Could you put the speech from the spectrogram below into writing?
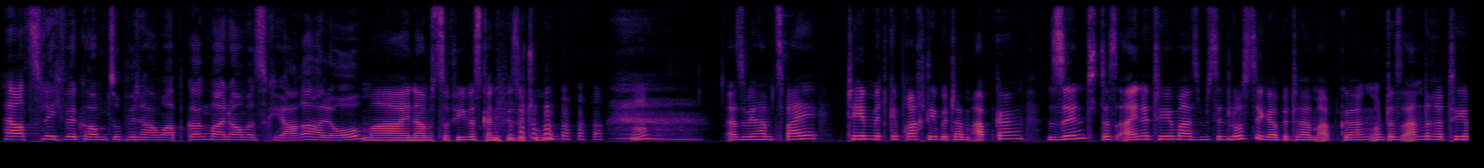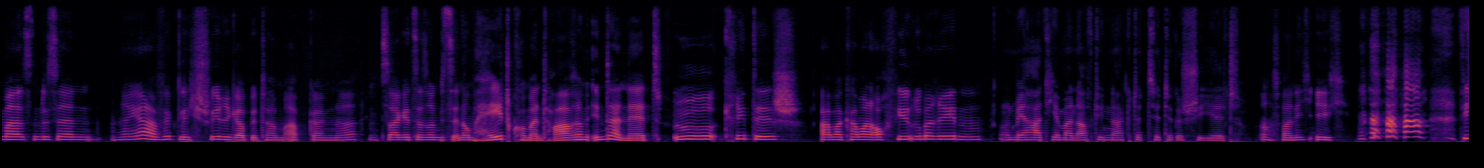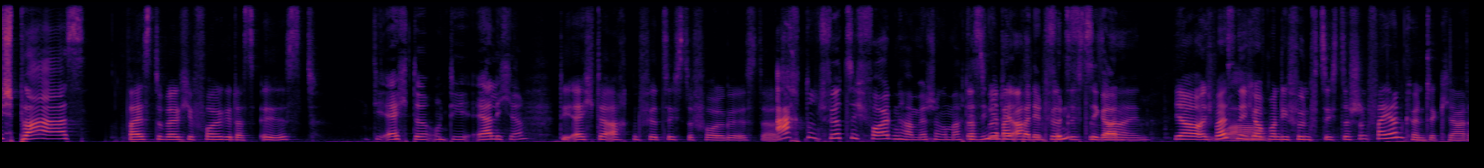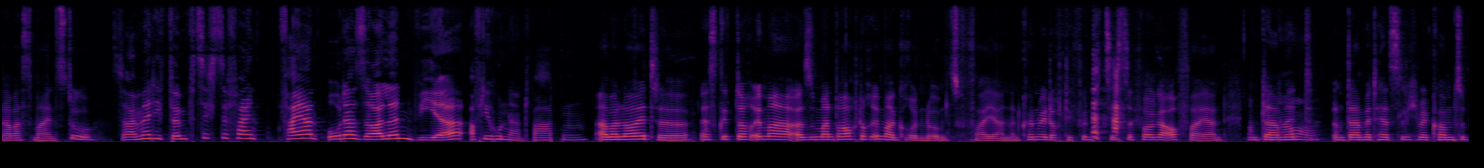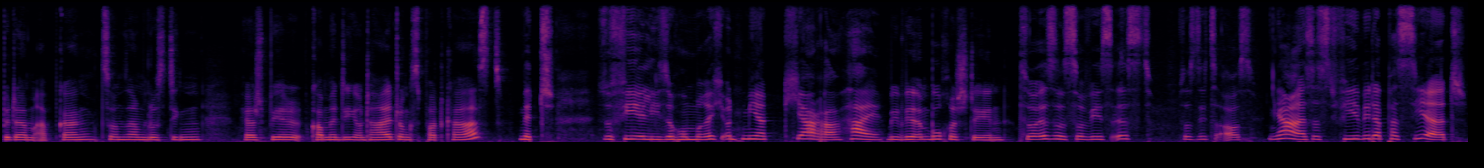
Herzlich willkommen zu Bitte am Abgang. Mein Name ist Chiara. Hallo. Mein Name ist Sophie. Was kann ich für Sie tun? hm? Also wir haben zwei Themen mitgebracht, die bitte am Abgang sind. Das eine Thema ist ein bisschen lustiger, bitte am Abgang. Und das andere Thema ist ein bisschen, naja, wirklich schwieriger, bitte am Abgang. Ne? Und zwar geht es ja so ein bisschen um Hate-Kommentare im Internet. Uh, kritisch. Aber kann man auch viel drüber reden. Und mir hat jemand auf die nackte Titte geschielt. Ach, das war nicht ich. Viel Spaß! Weißt du, welche Folge das ist? Die echte und die ehrliche. Die echte 48. Folge ist das. 48 Folgen haben wir schon gemacht. das wir sind ja bald bei den 48. 50ern. sein. Ja, ich weiß Wow. nicht, ob man die 50. schon feiern könnte, Chiara. Was meinst du? Sollen wir die 50. fei- feiern oder sollen wir auf die 100 warten? Aber Leute, es gibt doch immer, also man braucht doch immer Gründe, um zu feiern. Dann können wir doch die 50. Folge auch feiern. Und damit, Genau. und damit herzlich willkommen zu Bitte am Abgang, zu unserem lustigen Hörspiel-Comedy-Unterhaltungspodcast, Mit Sophie Elise Humrich und mir, Chiara. Hi. wie wir im Buche stehen. So ist es, so wie es ist. So sieht's aus. Ja, es ist viel wieder passiert.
